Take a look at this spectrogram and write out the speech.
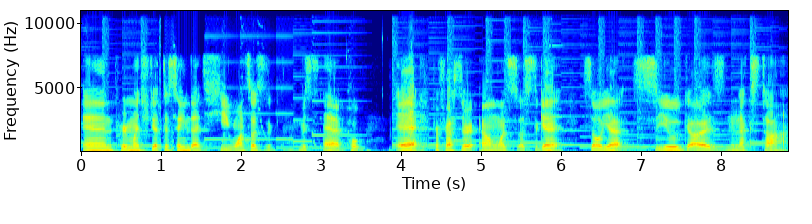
and pretty much get the same that he wants us to, Miss, eh, po eh, Professor Elm wants us to get. So yeah, see you guys next time.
